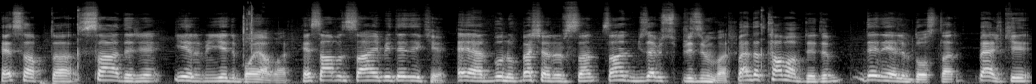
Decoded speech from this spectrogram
Hesapta sadece 27 boya var. Hesabın sahibi dedi ki eğer bunu başarırsan sana güzel bir sürprizim var. Ben de tamam dedim. Deneyelim dostlar. Belki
